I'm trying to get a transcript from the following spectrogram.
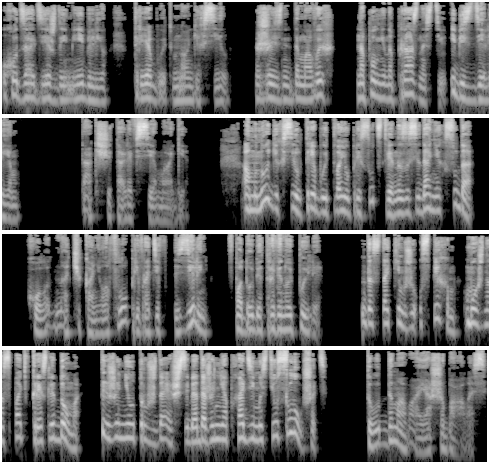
уход за одеждой и мебелью требует многих сил. Жизнь домовых наполнена праздностью и бездельем". Так считали все маги. А многих сил требует твое присутствие на заседаниях суда. Холодно отчеканила Фло, превратив зелень в подобие травяной пыли. Да с таким же успехом можно спать в кресле дома. Ты же не утруждаешь себя даже необходимостью слушать. Тут домовая ошибалась.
